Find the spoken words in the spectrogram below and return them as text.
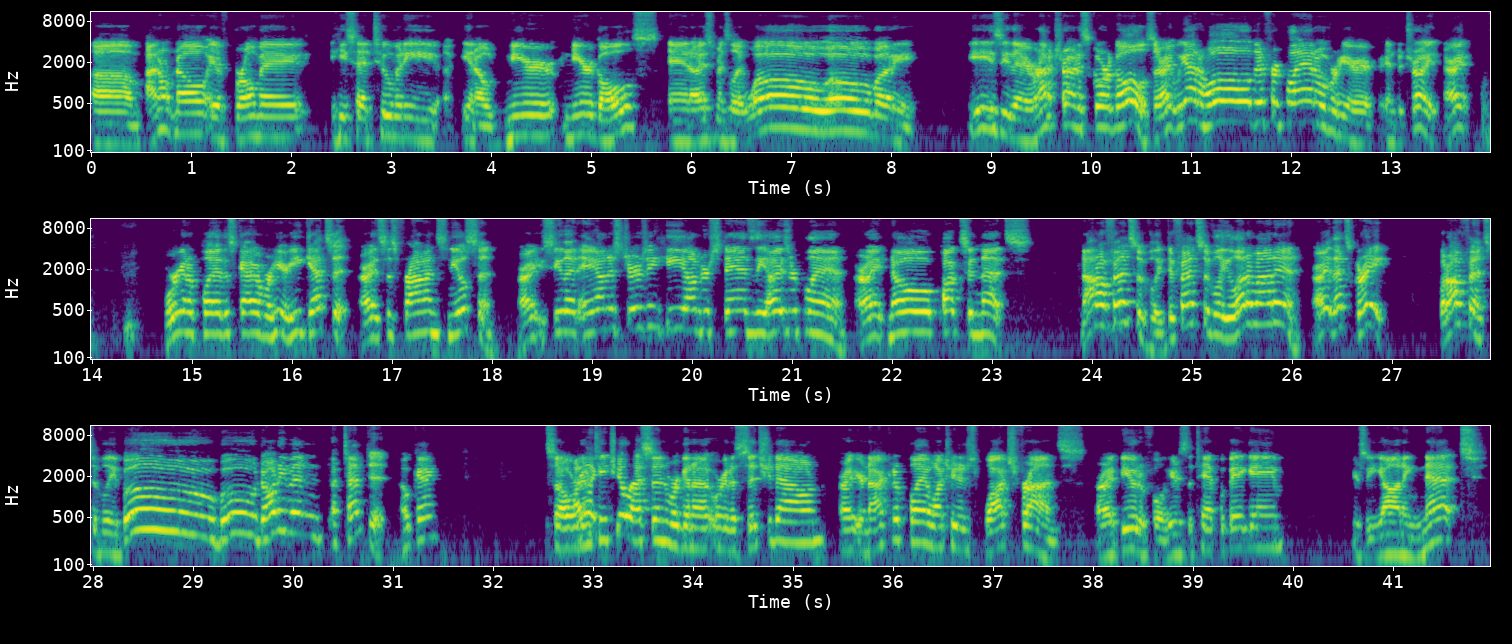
Um, I don't know if Brome he's had too many you know near near goals, and Yzerman's like, whoa, whoa, buddy, easy there. We're not trying to score goals. All right, we got a whole different plan over here in Detroit. All right, we're gonna play this guy over here. He gets it. All right, this is Frans Nielsen. All right, you see that A on his jersey? He understands the Yzer plan. All right, no pucks and nets. Not offensively, defensively, let him on in. All right, that's great. But offensively, boo, boo, don't even attempt it. Okay. So we're I gonna like- teach you a lesson. We're gonna we're gonna sit you down. All right, you're not gonna play. I want you to just watch Frans. All right, beautiful. Here's the Tampa Bay game. Here's a yawning net.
